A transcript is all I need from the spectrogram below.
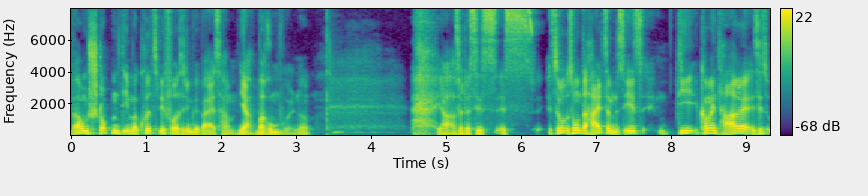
warum stoppen die immer kurz bevor sie den Beweis haben? Ja, warum wohl? Ne? Ja, also das ist, ist so, so unterhaltsam das ist. Die Kommentare, es ist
